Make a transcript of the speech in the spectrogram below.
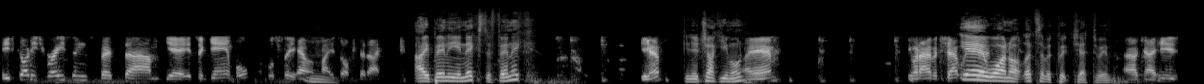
he's got his reasons, but um, yeah, it's a gamble. We'll see how it pays off today. Hey, Benny, you're next to Fenech. Yep, Can you chuck him on? I am. You want to have a chat with Yeah, Jeff? why not? Let's have a quick chat to him. Okay, here's,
